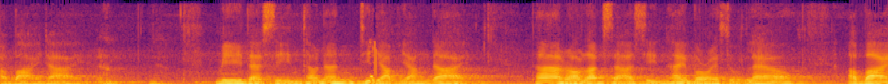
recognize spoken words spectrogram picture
อบายได้ มีแต่ศีลเท่านั้นที่ยับยั้งได้ ถ้าเรารักษาศีลให้บริสุทธิ์แล้ว อบาย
